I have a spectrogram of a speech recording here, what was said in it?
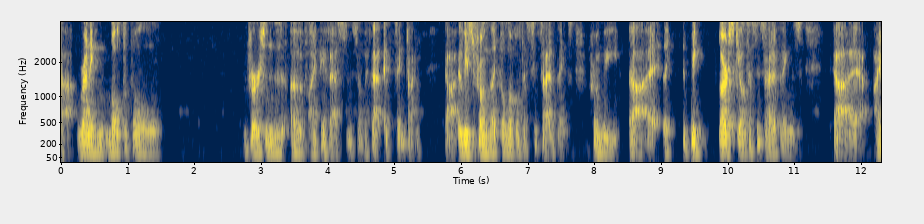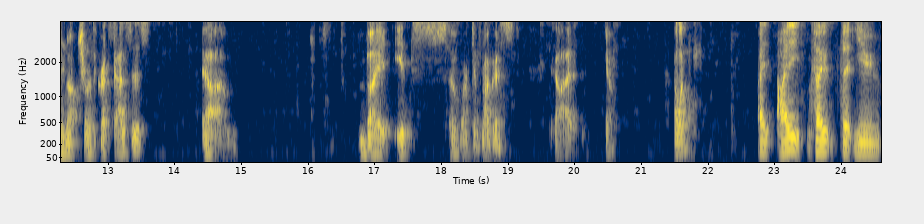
uh, running multiple versions of IPFS and stuff like that at the same time. Uh, at least from like the local testing side of things. From the uh, like the big large scale testing side of things, uh, I'm not sure what the current status is, um, but it's a work in progress. Uh, yeah, Alan. I, I vote that you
